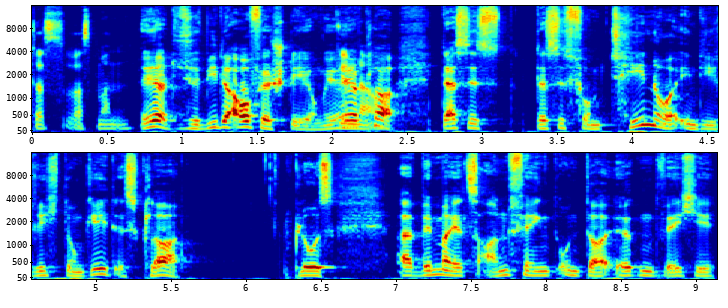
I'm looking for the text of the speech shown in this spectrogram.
das, was man. Ja, diese Wiederauferstehung, ja, ja Genau. klar. Dass es, dass es vom Tenor in die Richtung geht, ist klar. Bloß, äh, wenn man jetzt anfängt und da irgendwelche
